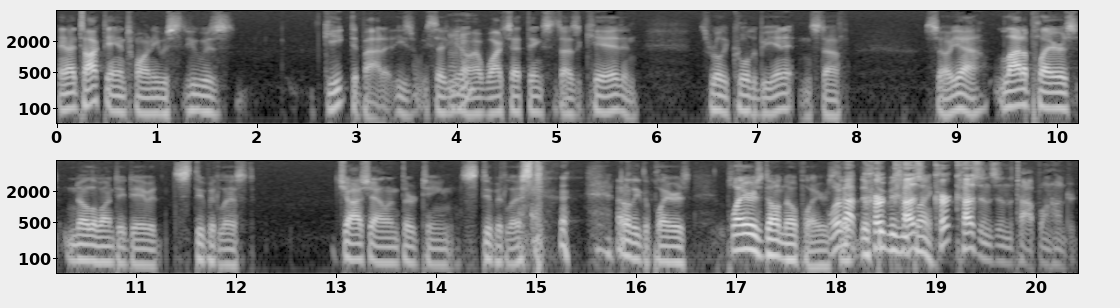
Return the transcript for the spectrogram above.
and I talked to Antoine. He was he was geeked about it. He's, he said, you Mm-hmm. know, I watched that thing since I was a kid, and it's really cool to be in it and stuff. So yeah, a lot of players. No Lavonte David, stupid list. Josh Allen, thirteen, stupid list. I don't think the players players don't know players. What about they're Kirk Cousins? Kirk Cousins in the top one hundred.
